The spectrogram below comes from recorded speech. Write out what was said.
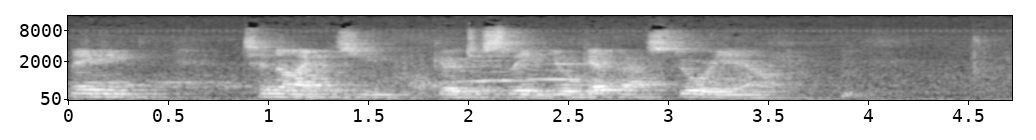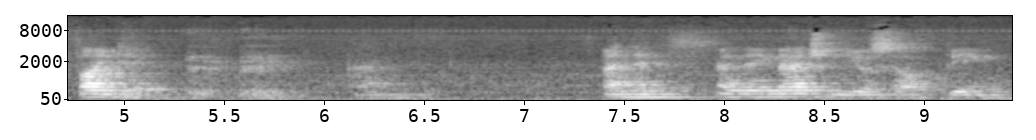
maybe tonight as you go to sleep, you'll get that story out. Find it. Um, and then and then imagine yourself being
